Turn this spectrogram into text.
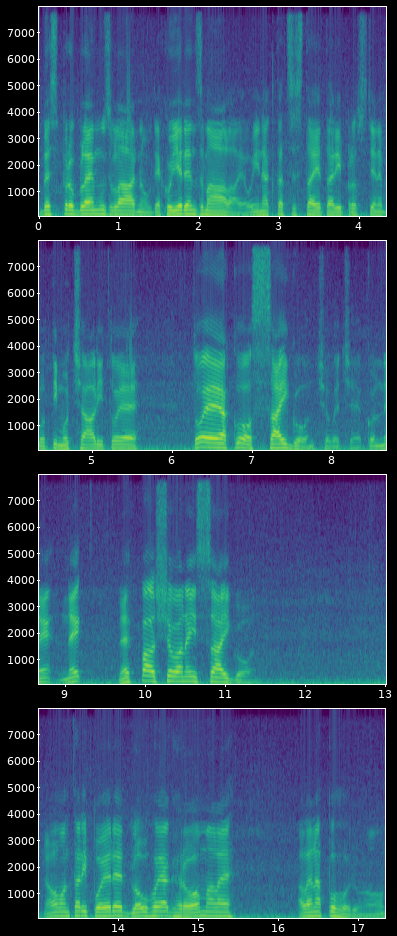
bez problému zvládnout, jako jeden z mála, jo, jinak ta cesta je tady prostě, nebo ty močály, to je, to je jako Saigon, čověče, jako ne, ne, nefalšovaný Saigon. No, on tady pojede dlouho jak hrom, ale, ale na pohodu, no.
